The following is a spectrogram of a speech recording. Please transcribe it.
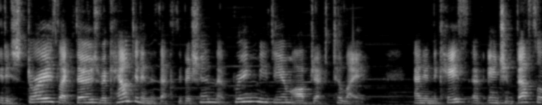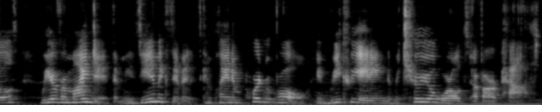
It is stories like those recounted in this exhibition that bring museum objects to life. And in the case of ancient vessels, we are reminded that museum exhibits can play an important role in recreating the material worlds of our past.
